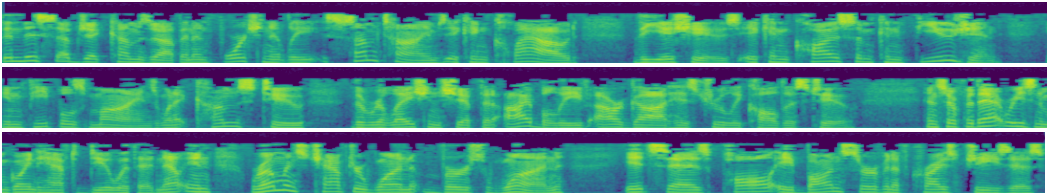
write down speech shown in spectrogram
then this subject comes up, and unfortunately, sometimes it can cloud the issues. It can cause some confusion in people's minds when it comes to the relationship that I believe our God has truly called us to. And so for that reason, I'm going to have to deal with it. Now, in Romans chapter 1, verse 1, it says, Paul, a bondservant of Christ Jesus,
